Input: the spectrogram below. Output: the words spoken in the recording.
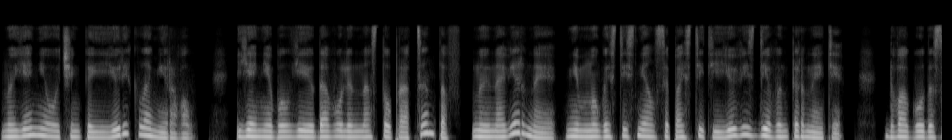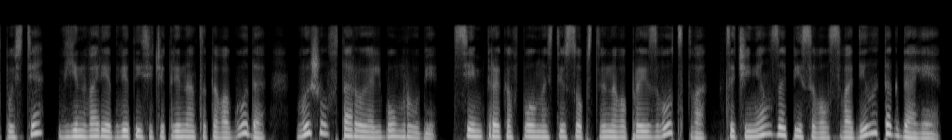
но я не очень-то ее рекламировал. Я не был ею доволен на сто процентов, но и, наверное, немного стеснялся постить ее везде в интернете. Два года спустя, в январе 2013 года, вышел второй альбом Руби. Семь треков полностью собственного производства, сочинял, записывал, сводил и так далее.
